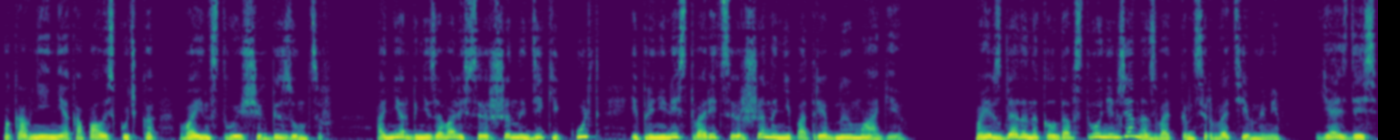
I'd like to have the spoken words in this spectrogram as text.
пока в ней не окопалась кучка воинствующих безумцев. Они организовались в совершенно дикий культ и принялись творить совершенно непотребную магию. Мои взгляды на колдовство нельзя назвать консервативными — я здесь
